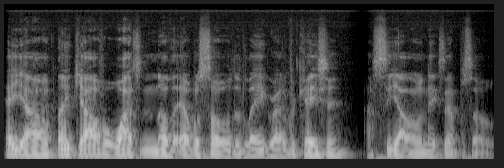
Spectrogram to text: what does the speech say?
Hey y'all, thank y'all for watching another episode of Delayed Gratification. I'll see y'all on the next episode.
